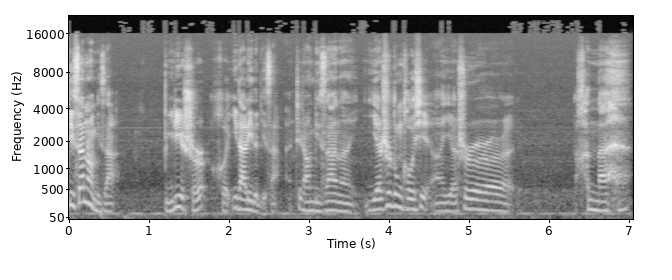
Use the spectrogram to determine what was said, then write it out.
第三场比赛，比利时和意大利的比赛。这场比赛呢，也是重头戏啊，也是很难、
